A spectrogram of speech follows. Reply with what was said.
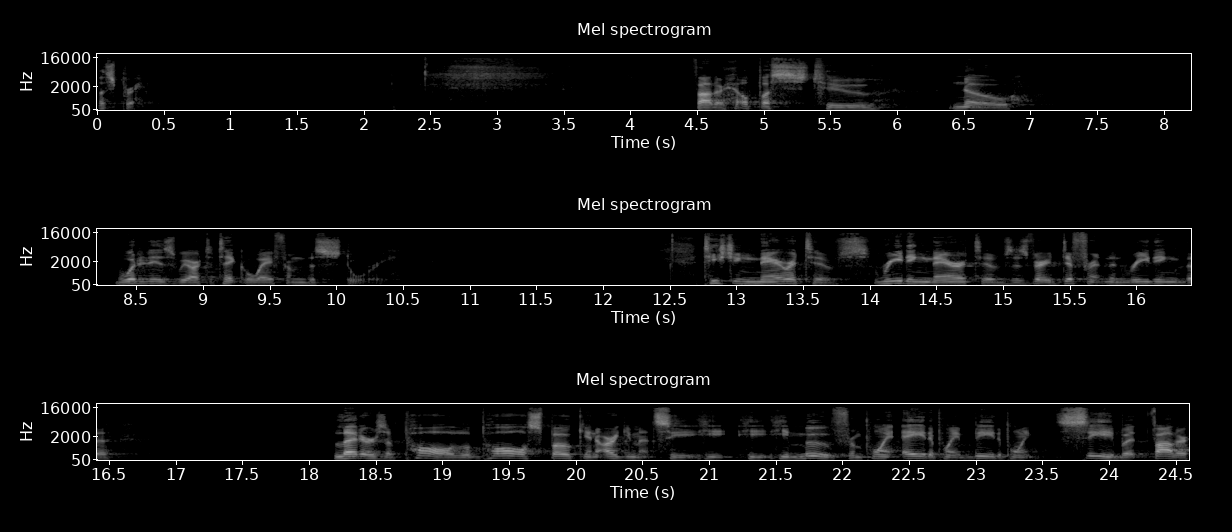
Let's pray. Father, help us to know what it is we are to take away from this story. Teaching narratives, reading narratives, is very different than reading the letters of Paul. Paul spoke in arguments. He, he, he, he moved from point A to point B to point C. But, Father,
